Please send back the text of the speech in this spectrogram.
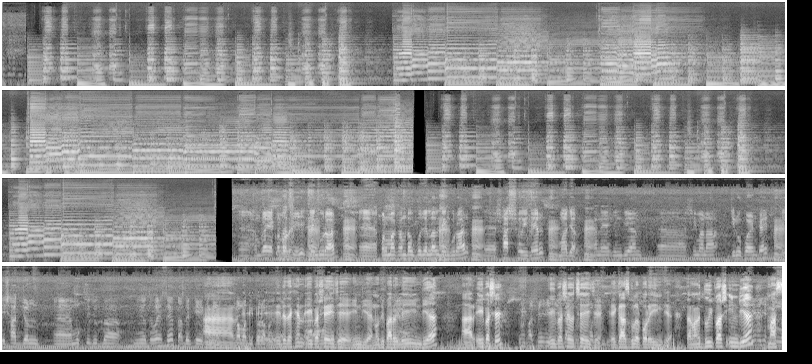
এখন আছি হ্যাঁ। লেঙ্গুরার হ্যাঁ কলমাকান্দা উপজেলার হ্যাঁ, লেঙ্গুরার। শ্বাস শহীদের মাজার। এখানে ইন্ডিয়ান সীমানা জিরো পয়েন্টে। এই সাতজন মুক্তিযোদ্ধা নিহত হয়েছে তাদেরকে সমাধি করা হয়েছে এটা দেখেন এই পাশে এই যে ইন্ডিয়া নদী পার হইলেই ইন্ডিয়া আর এই পাশে এই পাশে হচ্ছে এই যে এই গাছগুলোর পরে ইন্ডিয়া তার মানে দুই পাশ ইন্ডিয়া মাছ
